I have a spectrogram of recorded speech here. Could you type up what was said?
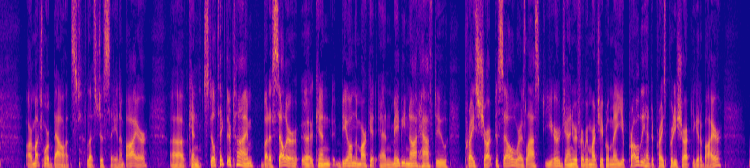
are much more balanced, let's just say. And a buyer uh, can still take their time, but a seller uh, can be on the market and maybe not have to price sharp to sell. Whereas last year, January, February, March, April, May, you probably had to price pretty sharp to get a buyer.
